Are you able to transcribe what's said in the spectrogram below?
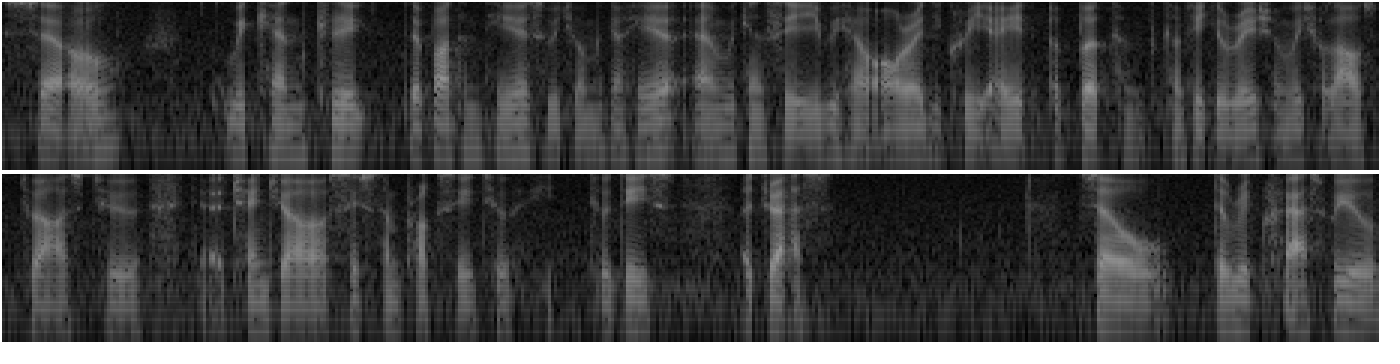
So we can click the button here switch omega here and we can see we have already created a burp configuration which allows to us to uh, change our system proxy to to this address. So the request will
